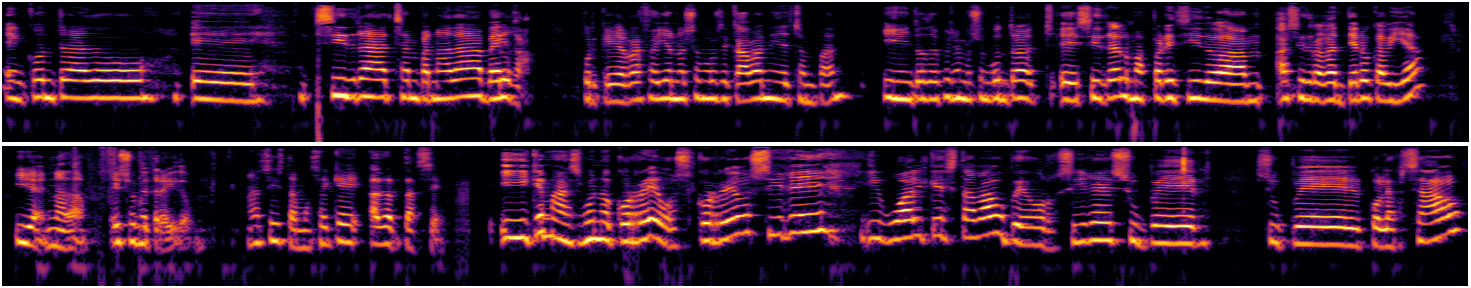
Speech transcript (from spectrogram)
he encontrado eh, sidra champanada belga, porque Rafa y yo no somos de cava ni de champán. Y entonces pues hemos encontrado eh, sidra lo más parecido a, sidra gantero que había. Y eh, nada, eso me he traído. Así estamos, hay que adaptarse. ¿Y qué más? Bueno, correos. Correos sigue igual que estaba o peor. Sigue súper, súper colapsado.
